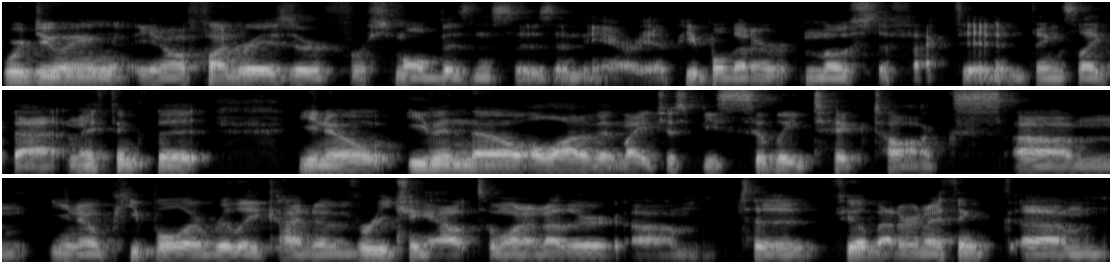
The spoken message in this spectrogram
we're doing you know a fundraiser for small businesses in the area people that are most affected and things like that. And i think that you know, even though a lot of it might just be silly TikToks, um, you know, people are really kind of reaching out to one another um, to feel better. And I think, um,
